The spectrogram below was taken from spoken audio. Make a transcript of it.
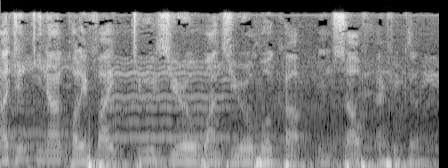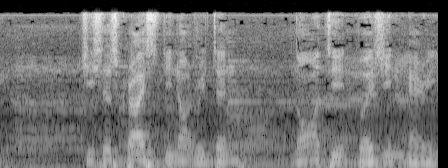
Argentina qualified 2010 World Cup in South Africa. Jesus Christ did not return, nor did Virgin Mary.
